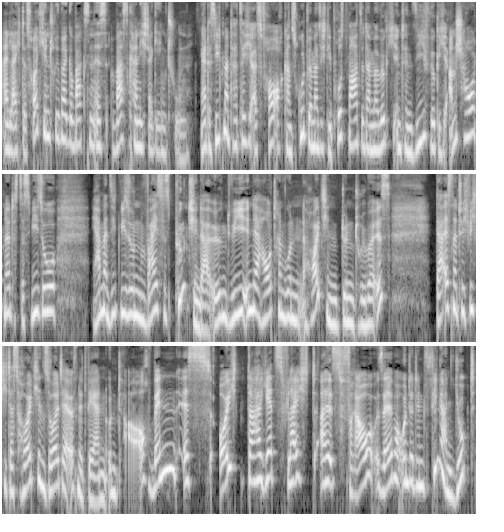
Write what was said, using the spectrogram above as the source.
ein leichtes Häutchen drüber gewachsen ist? Was kann ich dagegen tun? Ja, das sieht man tatsächlich als Frau auch ganz gut, wenn man sich die Brustwarze dann mal wirklich intensiv wirklich anschaut, ne, dass das wie so, ja, man sieht wie so ein weißes Pünktchen da irgendwie in der Haut drin, wo ein Häutchen dünn drüber ist. Da ist natürlich wichtig, das Häutchen sollte eröffnet werden. Und auch wenn es euch da jetzt vielleicht als Frau selber unter den Fingern juckt,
